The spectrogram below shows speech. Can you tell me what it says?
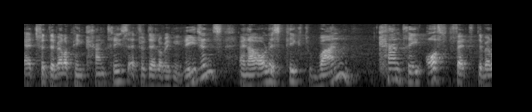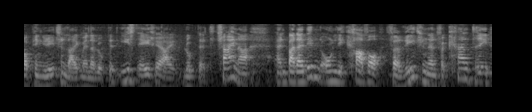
at the developing countries, at the developing regions, and I always picked one country of that developing region, like when I looked at East Asia, I looked at China, and but I didn't only cover the region and the country,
